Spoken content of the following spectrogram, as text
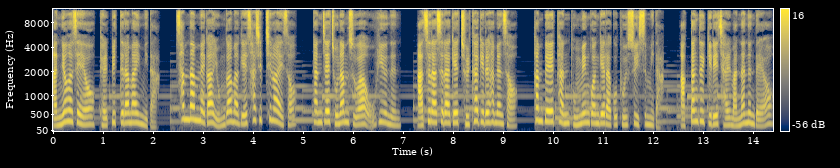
안녕하세요. 별빛 드라마입니다. 3남매가 용감하게 47화에서 현재 조남수와 오희은은 아슬아슬하게 줄타기를 하면서 한 배에 탄 동맹관계라고 볼 수 있습니다. 악당들끼리 잘 만났는데요.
